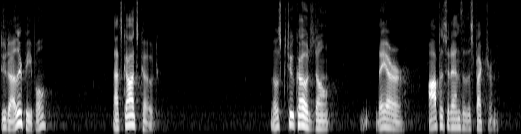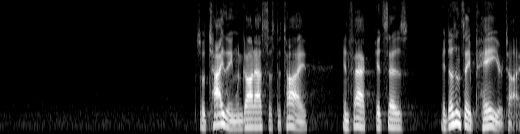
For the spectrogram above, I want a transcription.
do to other people, that's God's code. Those two codes don't, they are opposite ends of the spectrum. So, tithing, when God asks us to tithe, in fact, it says it doesn't say pay your tithe.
